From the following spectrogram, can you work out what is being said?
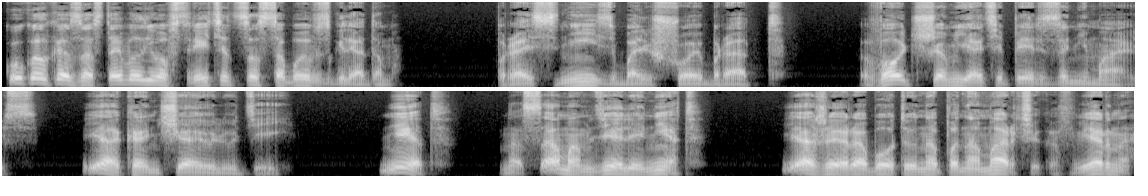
куколка заставил его встретиться с собой взглядом. «Проснись, большой брат. Вот чем я теперь занимаюсь. Я кончаю людей. Нет, на самом деле нет. Я же работаю на паномарчиков, верно?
